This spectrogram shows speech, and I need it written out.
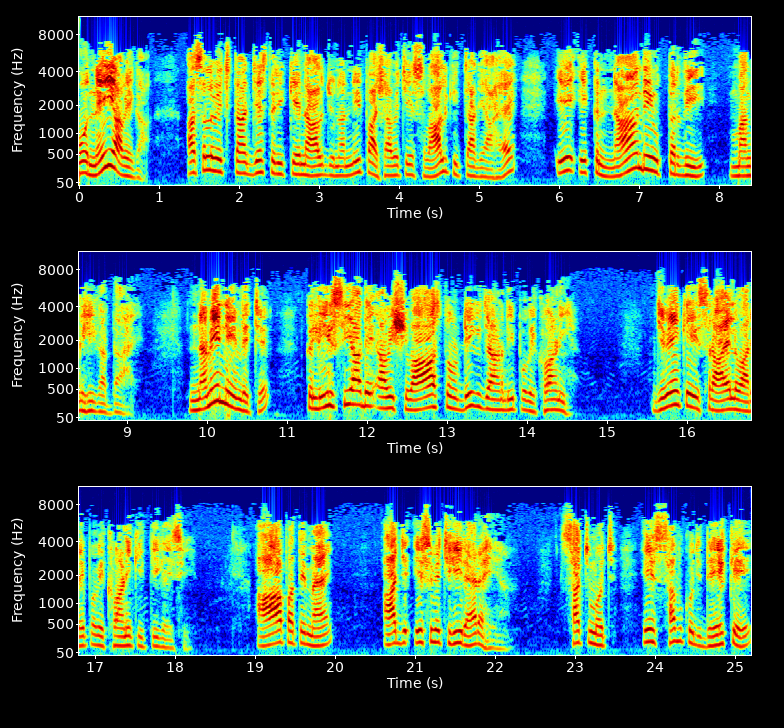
ਉਹ ਨਹੀਂ ਆਵੇਗਾ। ਅਸਲ ਵਿੱਚ ਤਾਂ ਜਿਸ ਤਰੀਕੇ ਨਾਲ ਯੂਨਾਨੀ ਭਾਸ਼ਾ ਵਿੱਚ ਇਹ ਸਵਾਲ ਕੀਤਾ ਗਿਆ ਹੈ, ਇਹ ਇੱਕ ਨਾਂ ਦੇ ਉੱਤਰ ਦੀ ਮੰਗ ਹੀ ਕਰਦਾ ਹੈ। ਨਵੇਂ ਨੇਮ ਵਿੱਚ ਕਲੀਸਿਆ ਦੇ ਅਵਿਸ਼ਵਾਸ ਤੋਂ ਡਿੱਗ ਜਾਣ ਦੀ ਭਵਿੱਖਬਾਣੀ ਹੈ, ਜਿਵੇਂ ਕਿ ਇਸਰਾਇਲ ਬਾਰੇ ਭਵਿੱਖਬਾਣੀ ਕੀਤੀ ਗਈ ਸੀ। ਆਪ ਅਤੇ ਮੈਂ ਅੱਜ ਇਸ ਵਿੱਚ ਹੀ ਰਹਿ ਰਹੇ ਹਾਂ। ਸੱਚਮੁੱਚ ਇਹ ਸਭ ਕੁਝ ਦੇਖ ਕੇ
